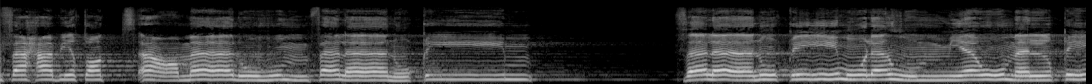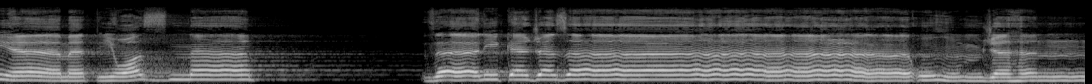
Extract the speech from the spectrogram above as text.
فحبطت أعمالهم فلا نقيم فلا نقيم لهم يوم القيامة وزنا ذلك جزاؤهم جهنم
